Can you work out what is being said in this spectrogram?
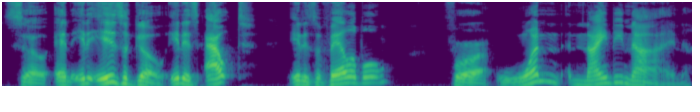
So, and it is a go. It is out. It is available for one ninety nine.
